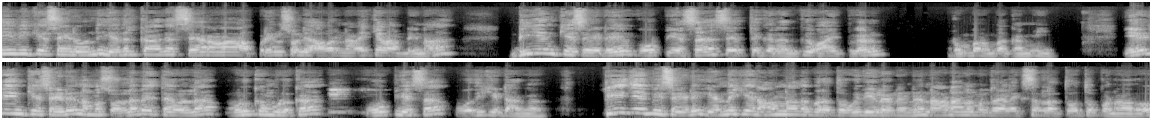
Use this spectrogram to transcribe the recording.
டிவிகே சைடு வந்து எதற்காக சேரலாம் அப்படின்னு சொல்லி அவர் நினைக்கலாம் அப்படின்னா டிஎம்கே சைடு ஓபிஎஸ் சேர்த்துக்கிறதுக்கு வாய்ப்புகள் ரொம்ப ரொம்ப கம்மி. ஏடிஎம்கே சைடு நம்ம சொல்லவே தேவையில்ல. முழுக்க முழுக்க ஓபிஎஸ் ஒதுக்கிட்டாங்க. பிஜேபி சைடு என்னைக்கு ராமநாதபுரம் தொகுதியில நின்று நாடாளுமன்ற எலெக்ஷன்ல தோத்து போனாரோ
